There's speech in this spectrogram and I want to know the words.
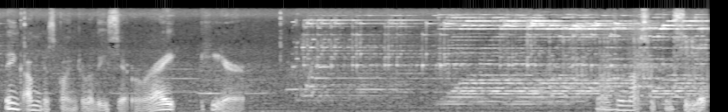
I think I'm just going to release it right here. Zoom out so you can see it.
